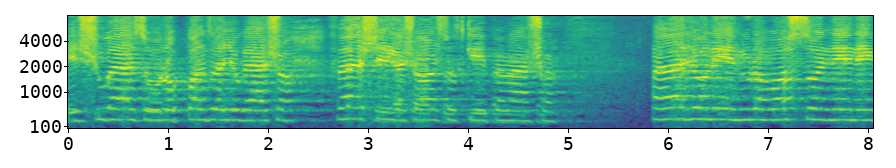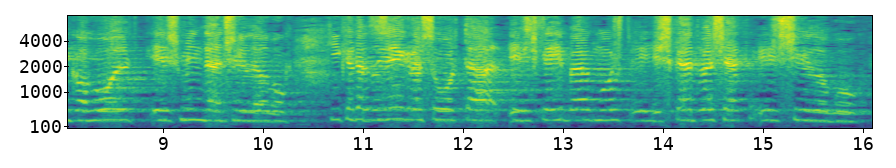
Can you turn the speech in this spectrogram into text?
és sugárzó roppant ragyogása, felséges arcot képe mása. Áldjon én, Uram, asszony nénénk a hold és minden csillagok, kiket az égre szórtál, és képek most, és kedvesek, és csillagok.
